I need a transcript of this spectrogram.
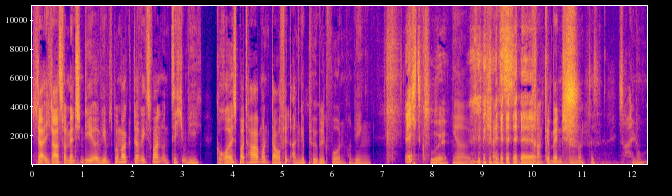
Ich, ich las von Menschen, die irgendwie im Supermarkt unterwegs waren und sich irgendwie geräuspert haben und daraufhin angepöbelt wurden. Von wegen, Echt cool. ja, scheiß kranke Menschen und so, hallo?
